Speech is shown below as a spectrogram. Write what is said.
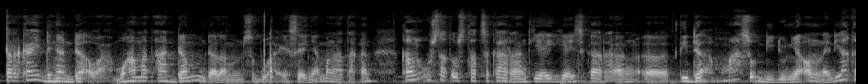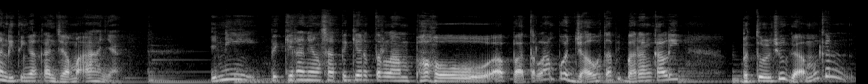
terkait dengan dakwah, Muhammad Adam dalam sebuah esainya mengatakan kalau ustadz-ustadz sekarang, kiai-kiai sekarang e, tidak masuk di dunia online, dia akan ditinggalkan jamaahnya. Ini pikiran yang saya pikir terlampau apa? Terlampau jauh, tapi barangkali betul juga. Mungkin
